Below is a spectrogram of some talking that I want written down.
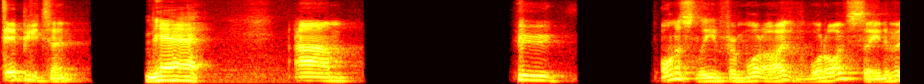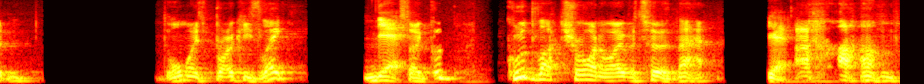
debutant, yeah. um, who honestly, from what I've what I've seen of it, almost broke his leg. Yeah. So good good luck trying to overturn that. Yeah. Um,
